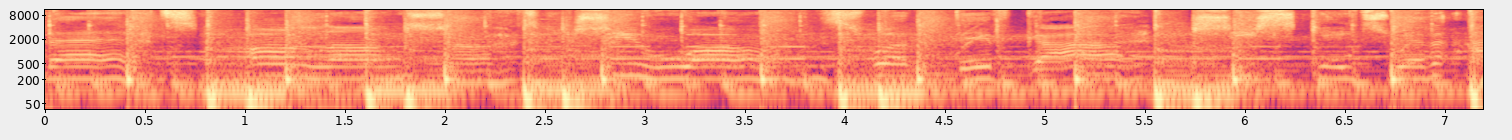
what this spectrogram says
bets on long shots. She wants what they've got. She skates with her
